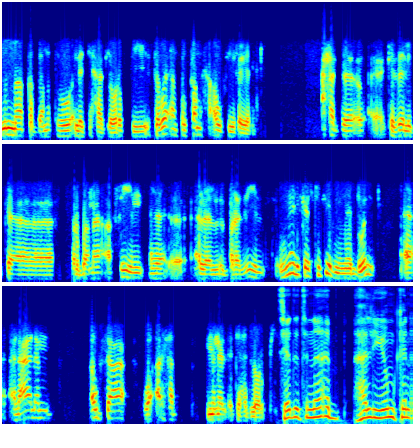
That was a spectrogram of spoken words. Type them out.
مما قدمته الاتحاد الأوروبي سواء في القمح أو في غيره. أحد كذلك ربما الصين البرازيل هنالك الكثير من الدول العالم أوسع وارحب من الاتحاد الأوروبي. سيادة النائب هل يمكن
